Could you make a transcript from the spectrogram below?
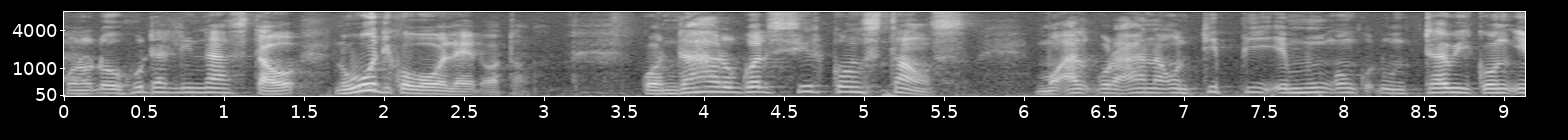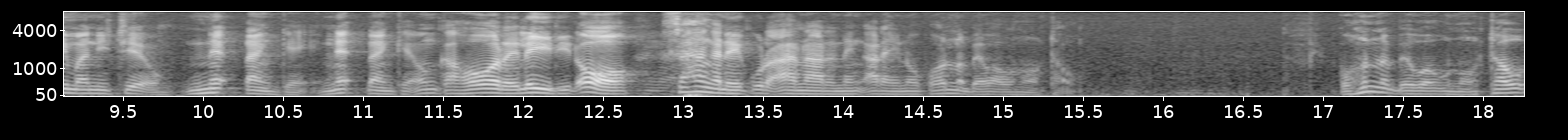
kono ɗo hudal lil nas taw no woodi ko wooleɗo taw. Ko ndaarugol circonstance mo alqur'ana on tippi e mum on ko ɗum tawi kon humanité on. Neɗɗanke neɗɗanke on ka hoore leydi ɗo sanga nde qur'anare nden arayno ko honno ɓe wawno taw. Ko honno ɓe wawno taw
